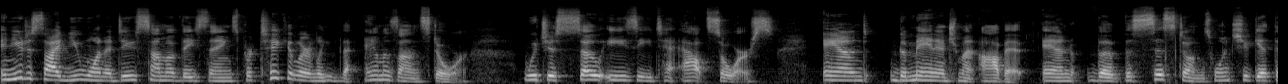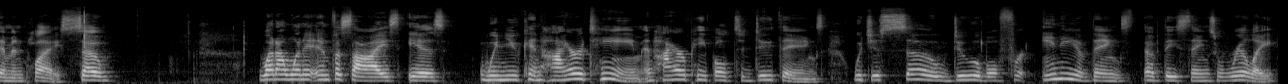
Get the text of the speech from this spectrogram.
and you decide you want to do some of these things, particularly the Amazon store which is so easy to outsource and the management of it and the, the systems once you get them in place. So what I want to emphasize is when you can hire a team and hire people to do things, which is so doable for any of things of these things really,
